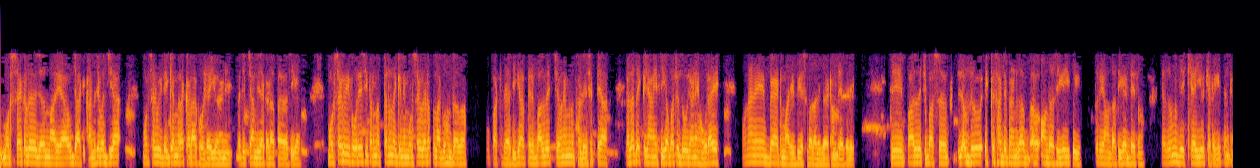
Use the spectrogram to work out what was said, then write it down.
ਮੋਟਰਸਾਈਕਲ ਜਦ ਮਾਰਿਆ, ਉਹ ਜਾ ਕੇ ਕੰਧ 'ਚ ਵੱਜਿਆ। ਮੋਟਰਸਾਈਕਲ ਵੀ ਡਿੱਗ ਗਿਆ, ਮੇਰਾ ਕੜਾ ਖੋਲਿਆ ਜੀ ਉਹਨਾਂ ਨੇ। ਮੇਰੇ ਚਾਂਦੀ ਦਾ ਕੜਾ ਪਾਇਆ ਸੀਗਾ। ਮੋਟਰਸਾਈਕਲ ਵੀ ਖੋਰੇ ਸੀ, ਪਰ ਮੈਂ ਉਤਰਨ ਲੱਗੇ ਨੇ। ਮੋਟਰਸਾਈਕਲ ਦਾ ਜਿਹੜਾ ਪਲੱਗ ਹੁੰਦਾ ਵਾ, ਉਹ ਪੱਟ ਰਿਹਾ ਸੀਗਾ। ਫਿਰ ਬਾਅਦ ਵਿੱਚ ਉਹਨੇ ਮੈਨੂੰ ਥੱਲੇ ਸਿੱਟਿਆ। ਪਹਿਲਾਂ ਤਾਂ ਇੱਕ ਜਾਣੇ ਸੀਗਾ, ਬਾਅਦ ਚ ਦੋ ਜਾਣੇ ਹੋਰ ਆਏ। ਉਹਨਾਂ ਨੇ ਬੈਟ ਮਾਰੀ ਬੇਸਬਾਲ ਵਾਲੇ ਬੈਟ ਹੁੰਦੇ ਆ ਜਿਹੜੇ। ਤੇ ਬਾਅਦ ਵਿੱਚ ਬਸ, ਉਧਰੋਂ ਇੱਕ ਸਾਡੇ ਪਿੰਡ ਦਾ ਆਉਂਦਾ ਸੀਗਾ ਜੀ ਕੋਈ ਤੁਰਿਆ ਆਉਂਦਾ ਸੀਗਾ ਅੱਡੇ ਤੋਂ। ਜਦ ਉਹਨੂੰ ਦੇਖਿਆ ਜੀ ਉਹ ਚਲੇ ਗਏ ਤਿੰਨੇ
